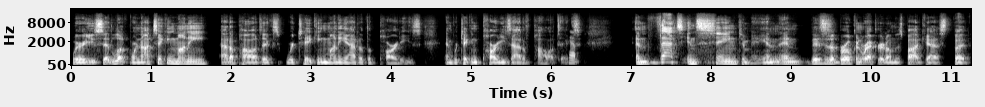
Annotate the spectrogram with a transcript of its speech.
where he said, look, we're not taking money out of politics, we're taking money out of the parties, and we're taking parties out of politics. Yep. And that's insane to me. And and this is a broken record on this podcast, but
